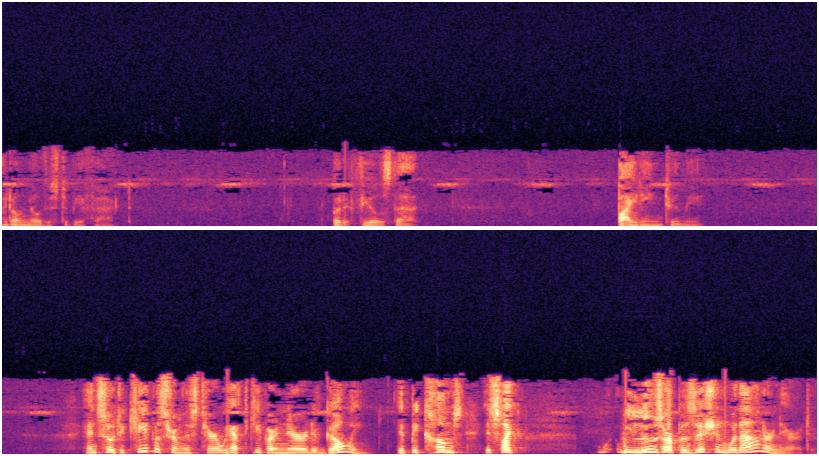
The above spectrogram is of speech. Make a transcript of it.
I don't know this to be a fact. But it feels that biting to me. And so to keep us from this terror, we have to keep our narrative going. It becomes, it's like we lose our position without our narrative.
